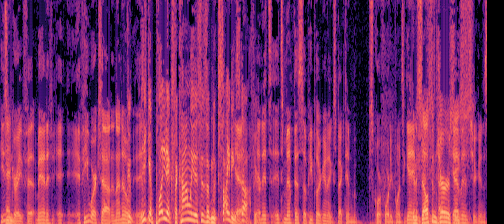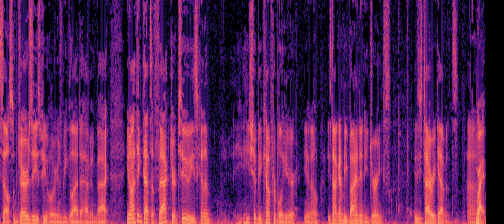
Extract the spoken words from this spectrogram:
He's and a great fit, man. If if he works out, and I know He can play next to Conley. This is some exciting Yeah, stuff here. And it's it's Memphis, so people are going to expect him to score forty points a game. Gonna sell some Tyreek jerseys. Evans. You're going to sell some jerseys. People are going to be glad to have him back. You know, I think that's a factor too. He's going to he should be comfortable here. You know, he's not going to be buying any drinks because he's Tyreke Evans. Um, right.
